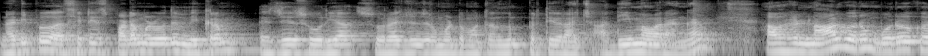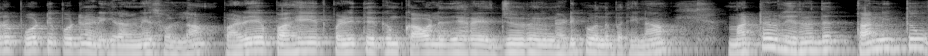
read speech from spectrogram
நடிப்பு சிட்டிஸ் படம் முழுவதும் விக்ரம் எஸ். ஜே. சூர்யா சூரஜ் மட்டும் மொத்தம் பிருத்திவிராஜ் அதிகமாக வராங்க. அவர்கள் நால்வரும் ஒருவருக்கொரு போட்டி போட்டு நடிக்கிறாங்கன்னே சொல்லலாம். பழைய பகையை பழித்திருக்கும் காவல் அதிகாரி எஸ். ஜே. நடிப்பு வந்து பார்த்திங்கன்னா மற்றவர்களிருந்து தனித்தும்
